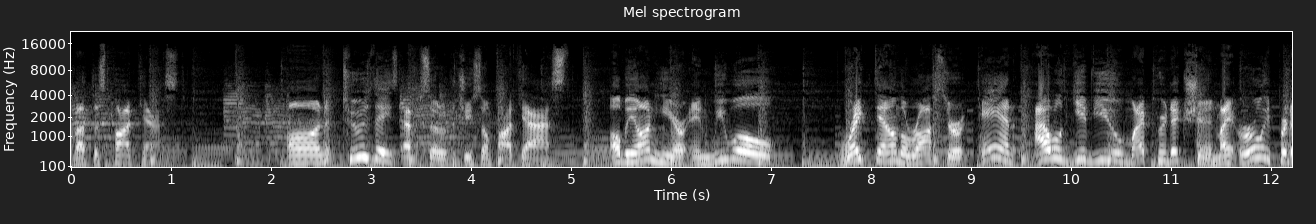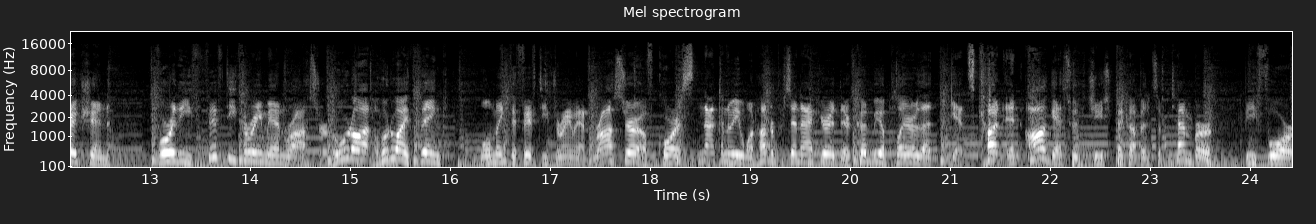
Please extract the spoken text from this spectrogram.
about this podcast. On Tuesday's episode of the Chiefs Zone podcast, I'll be on here and we will break down the roster and I will give you my prediction, my early prediction for the 53 man roster. Who do I, who do I think will make the 53 man roster. Of course, not going to be 100% accurate. There could be a player that gets cut in August who the Chiefs pick up in September before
